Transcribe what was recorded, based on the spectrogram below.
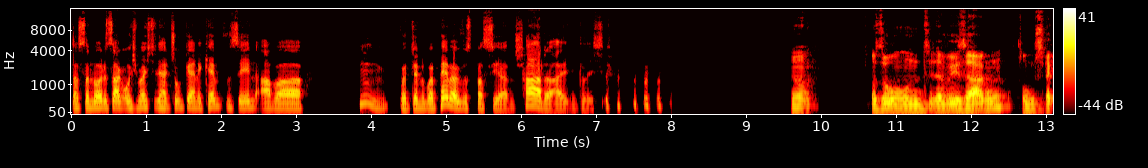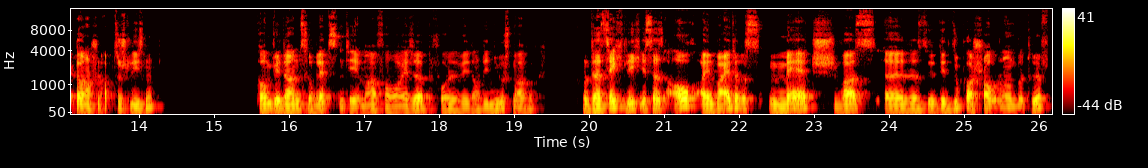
Dass dann Leute sagen, oh, ich möchte den halt schon gerne kämpfen sehen, aber hm, wird ja nur bei Pay-Per-Views passieren. Schade eigentlich. Ja. So, und da würde ich sagen, um SmackDown auch schon abzuschließen, kommen wir dann zum letzten Thema für heute, bevor wir noch die News machen. Und tatsächlich ist das auch ein weiteres Match, was äh, das, den Super Showdown betrifft.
